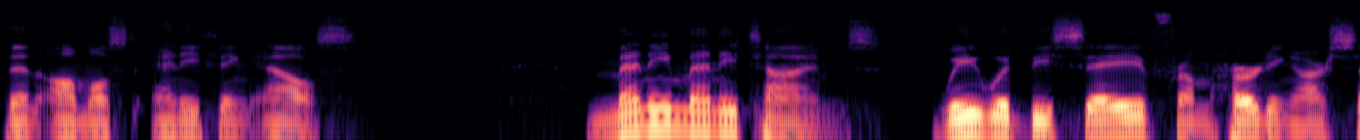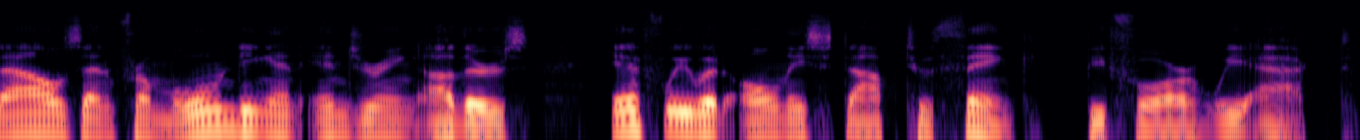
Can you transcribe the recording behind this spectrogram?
than almost anything else. Many, many times we would be saved from hurting ourselves and from wounding and injuring others if we would only stop to think before we act.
